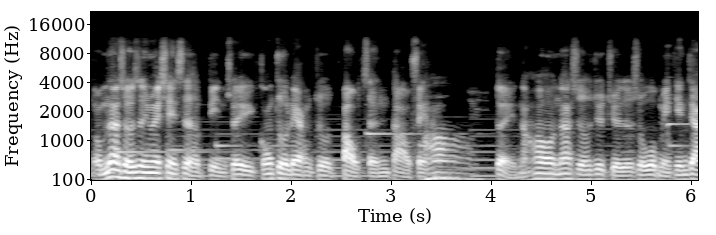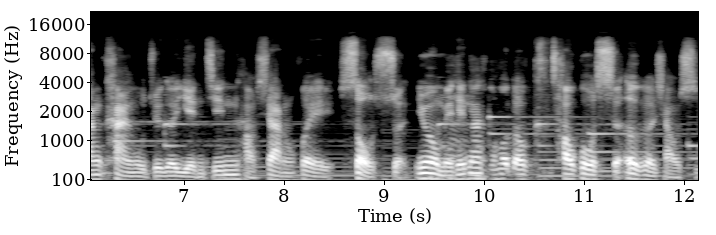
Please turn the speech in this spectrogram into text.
我们那时候是因为县市合并，所以工作量就暴增到非常。对，然后那时候就觉得说，我每天这样看，我觉得眼睛好像会受损，因为我每天那时候都超过十二个小时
